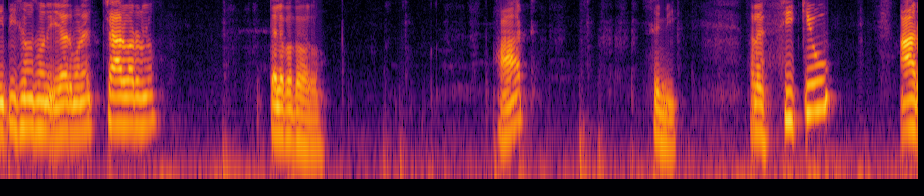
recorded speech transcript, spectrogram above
এপি সমান সমান এ আর মানে চার বার হলো। তাহলে কত হলো? আট সেমি তাহলে সিকিউ আর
